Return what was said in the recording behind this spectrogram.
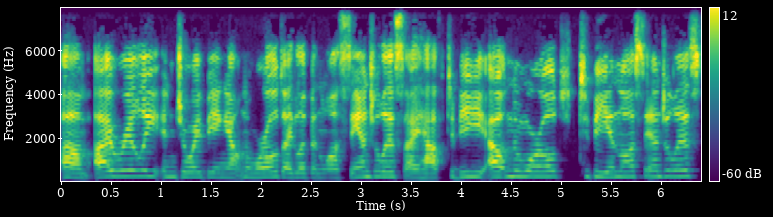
Um, I really enjoy being out in the world. I live in Los Angeles. I have to be out in the world to be in Los Angeles.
